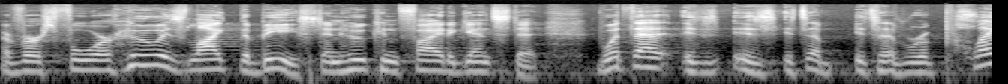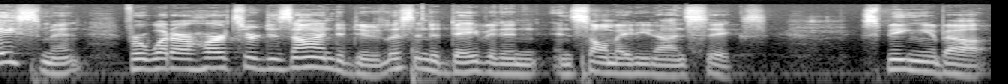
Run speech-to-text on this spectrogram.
of verse 4. Who is like the beast and who can fight against it? What that is, is it's, a, it's a replacement for what our hearts are designed to do. Listen to David in, in Psalm 89 6, speaking about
